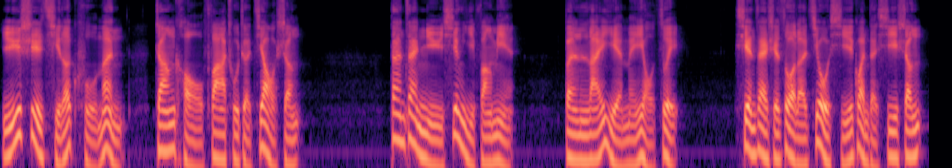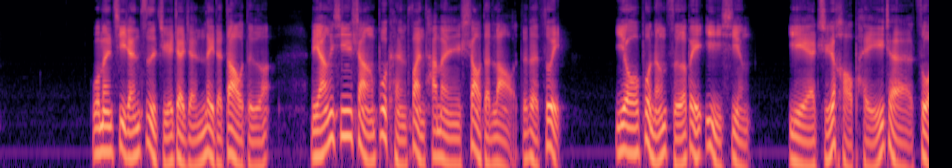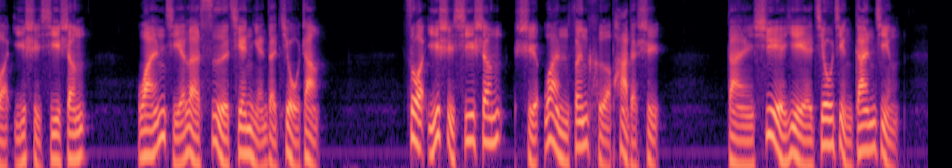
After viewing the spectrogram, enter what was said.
于是起了苦闷，张口发出这叫声。但在女性一方面，本来也没有罪，现在是做了旧习惯的牺牲。我们既然自觉着人类的道德，良心上不肯犯他们少的老的的罪。又不能责备异性，也只好陪着做一世牺牲，完结了四千年的旧账。做一世牺牲是万分可怕的事，但血液究竟干净，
